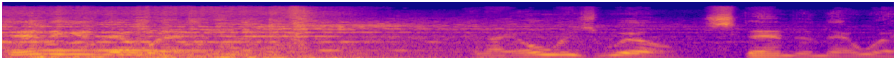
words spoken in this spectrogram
standing in their way. And I always will stand in their way.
